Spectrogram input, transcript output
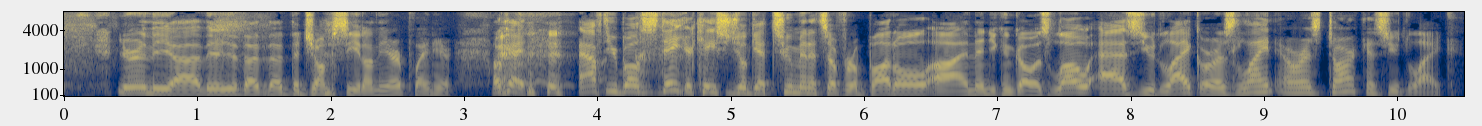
you're in the, uh, the, the the the jump seat on the airplane here. Okay. After you both state your cases, you'll get two minutes of rebuttal, uh, and then you can go as low as you'd like, or as light, or as dark as you'd like.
